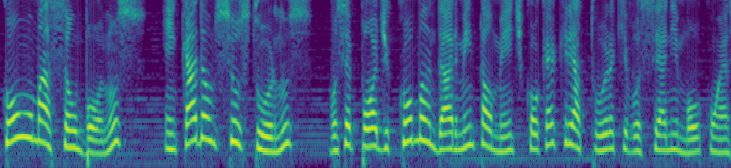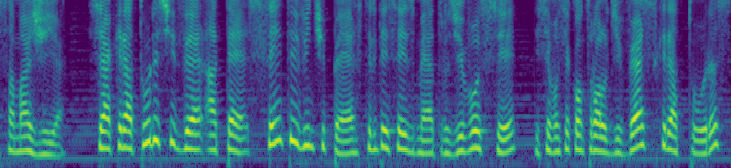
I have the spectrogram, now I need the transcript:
Com uma ação bônus, em cada um dos seus turnos, você pode comandar mentalmente qualquer criatura que você animou com essa magia. Se a criatura estiver até 120 pés, 36 metros de você, e se você controla diversas criaturas,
